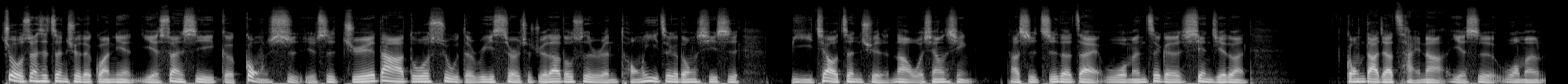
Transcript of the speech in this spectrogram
就算是正确的观念，也算是一个共识，也是绝大多数的 research，绝大多数的人同意这个东西是比较正确的。那我相信它是值得在我们这个现阶段供大家采纳，也是我们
